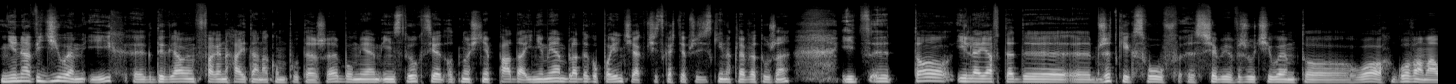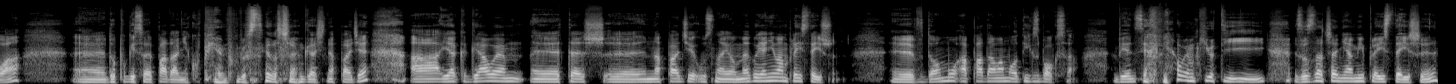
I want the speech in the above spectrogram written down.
Nienawidziłem ich, e, gdy grałem w Fahrenheita na komputerze, bo miałem instrukcję odnośnie pada i nie miałem bladego pojęcia, jak wciskać te przyciski na klawiaturze. I to, ile ja wtedy e, brzydkich słów z siebie wyrzuciłem, to ło, głowa mała, e, dopóki sobie pada nie kupiłem, po prostu zacząłem grać na padzie. A jak grałem e, też na padzie u znajomego, ja nie mam PlayStation w domu, a pada mam od Xboxa. Więc jak miałem QTE z oznaczeniami PlayStation,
